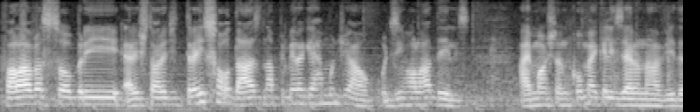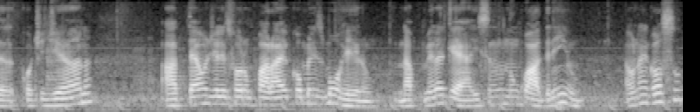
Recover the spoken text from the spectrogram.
falava sobre. Era a história de três soldados na Primeira Guerra Mundial, o desenrolar deles. Aí mostrando como é que eles eram na vida cotidiana, até onde eles foram parar e como eles morreram na Primeira Guerra. Isso num quadrinho é um negócio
